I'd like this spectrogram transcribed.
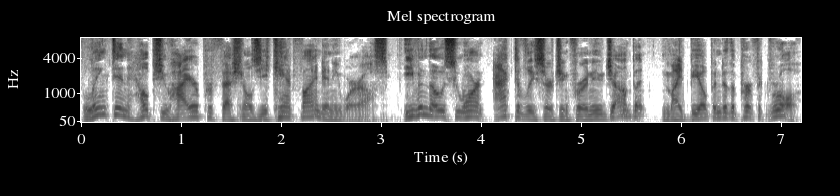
LinkedIn helps you hire professionals you can't find anywhere else, even those who aren't actively searching for a new job but might be open to the perfect role.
